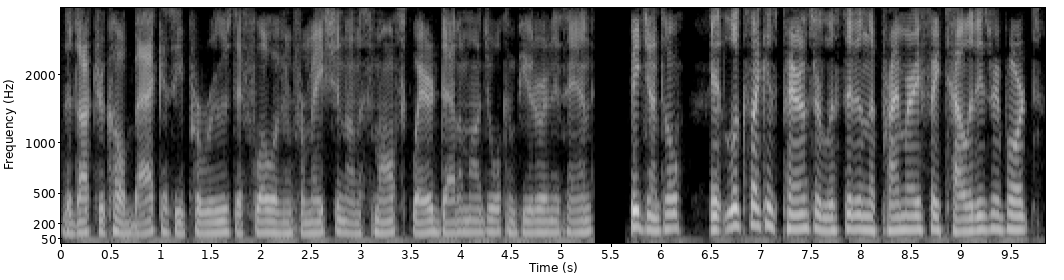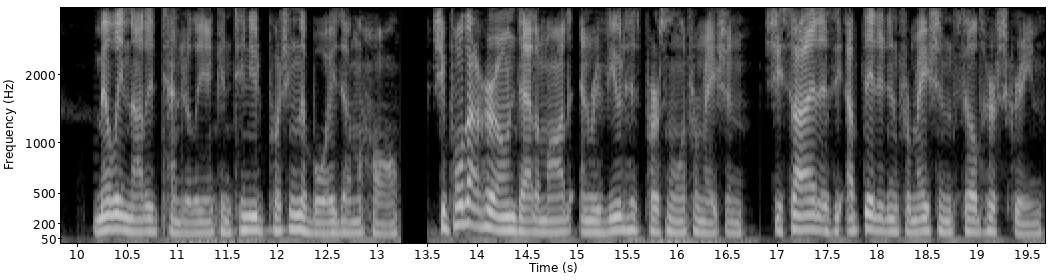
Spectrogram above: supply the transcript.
the doctor called back as he perused a flow of information on a small square data module computer in his hand. Be gentle. It looks like his parents are listed in the primary fatalities report. Millie nodded tenderly and continued pushing the boy down the hall. She pulled out her own data mod and reviewed his personal information. She sighed as the updated information filled her screen.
